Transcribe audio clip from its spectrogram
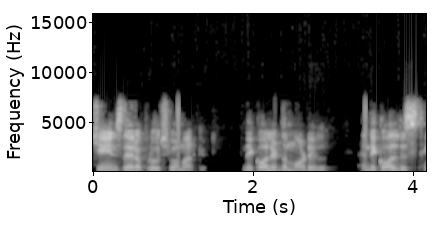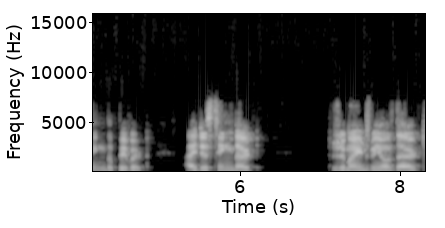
changed their approach to a market. They call it the model and they call this thing the pivot. I just think that reminds me of that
